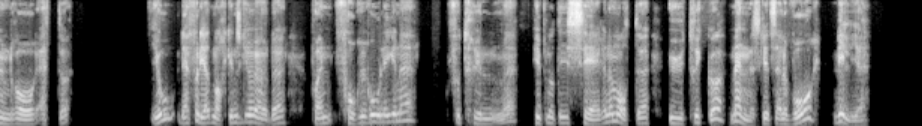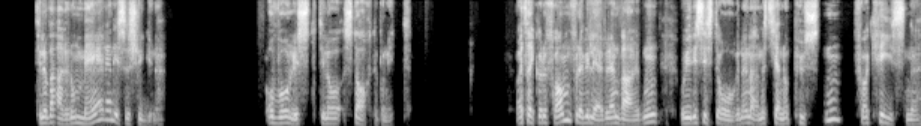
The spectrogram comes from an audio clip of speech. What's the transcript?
100 år etter? Jo, det er fordi at Markens Grøde på en foruroligende, fortryllende, hypnotiserende måte uttrykker menneskets, eller vår, vilje til å være noe mer enn disse skyggene, og vår lyst til å starte på nytt. Og Jeg trekker det fram fordi vi lever i en verden hvor vi de siste årene nærmest kjenner pusten fra krisene,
